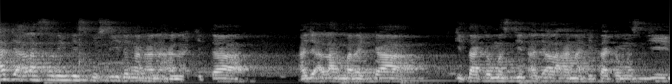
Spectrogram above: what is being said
ajaklah sering diskusi dengan anak-anak kita. Ajaklah mereka kita ke masjid, ajaklah anak kita ke masjid.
